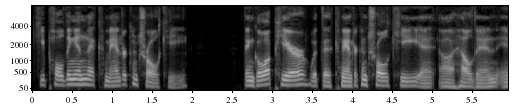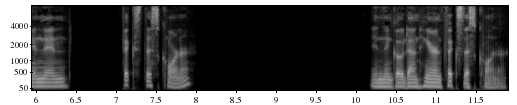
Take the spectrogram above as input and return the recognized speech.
Keep holding in that Command or Control key. Then go up here with the Command or Control key uh, held in, and then fix this corner. And then go down here and fix this corner.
